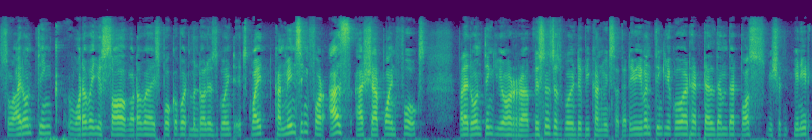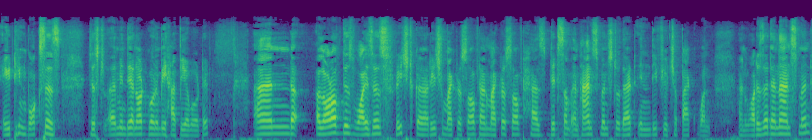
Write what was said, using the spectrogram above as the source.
so I don't think whatever you saw whatever I spoke about MinRole is going to it's quite convincing for us as SharePoint folks but I don't think your uh, business is going to be convinced of that. You even think you go ahead and tell them that boss, we should, we need 18 boxes. Just, I mean, they're not going to be happy about it. And a lot of these voices reached uh, reached Microsoft and Microsoft has did some enhancements to that in the feature pack 1 and what is that enhancement?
